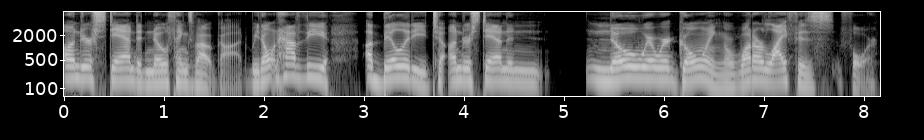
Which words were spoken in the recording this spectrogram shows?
understand and know things about God. We don't have the ability to understand and know where we're going or what our life is for.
